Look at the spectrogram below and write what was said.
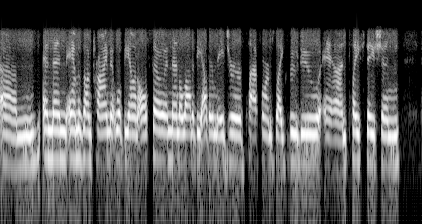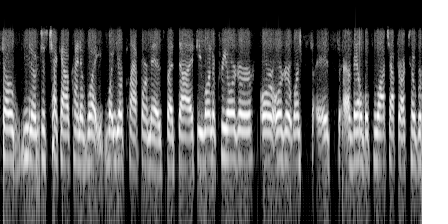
um, and then Amazon Prime, it will be on also, and then a lot of the other major platforms like Vudu and PlayStation. So you know just check out kind of what what your platform is. But uh, if you want to pre-order or order it once it's available to watch after october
